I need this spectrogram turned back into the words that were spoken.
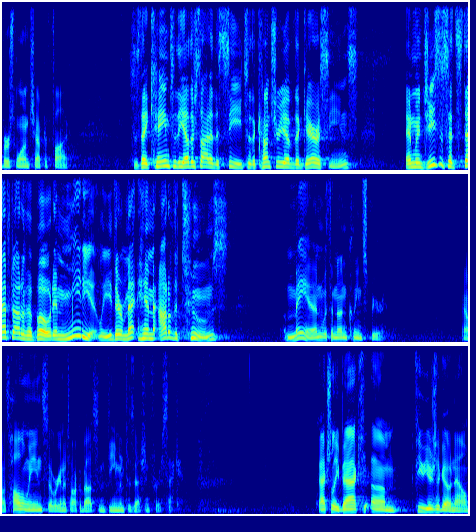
verse 1, chapter 5. It says, They came to the other side of the sea, to the country of the Gerasenes. And when Jesus had stepped out of the boat, immediately there met him out of the tombs a man with an unclean spirit. Now it's Halloween, so we're going to talk about some demon possession for a second. Actually, back um, a few years ago now,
